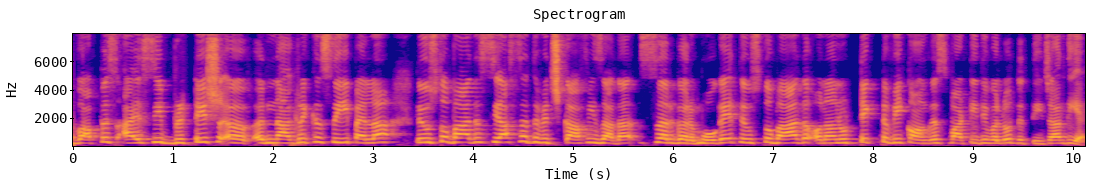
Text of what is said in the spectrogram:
ਵਾਪਸ ਆਏ ਸੀ, ਬ੍ਰਿਟਿਸ਼ ਨਾਗਰਿਕ ਸੀ ਪਹਿਲਾਂ, ਤੇ ਉਸ ਤੋਂ ਬਾਅਦ ਸਿਆਸਤ ਵਿੱਚ ਕਾਫੀ ਜ਼ਿਆਦਾ ਸਰਗਰਮ ਹੋ ਗਏ ਤੇ ਉਸ ਤੋਂ ਬਾਅਦ ਉਹਨਾਂ ਨੂੰ ਟਿਕਟ ਵੀ ਕਾਂਗਰਸ ਪਾਰਟੀ ਦੇ ਵੱਲੋਂ ਦਿੱਤੀ ਜਾਂਦੀ ਹੈ।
